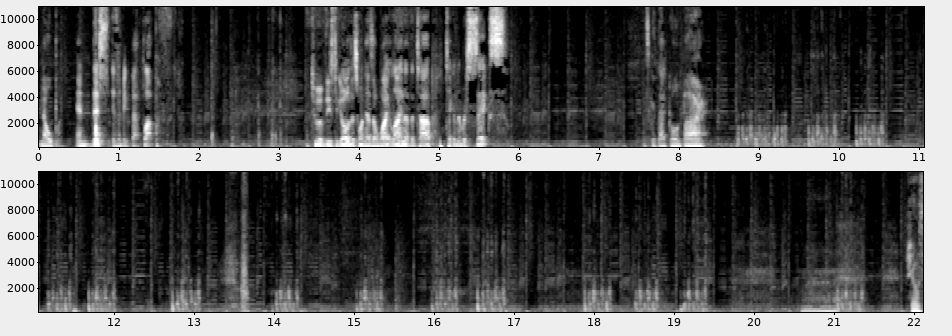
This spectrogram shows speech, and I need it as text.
Nope. And this is a big fat flop. Two of these to go. This one has a white line at the top. Ticket number 6 that gold bar. Mm. Show us.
